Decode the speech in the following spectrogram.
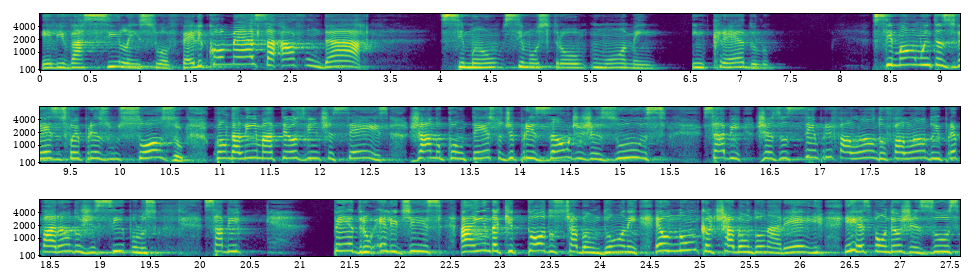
ele vacila em sua fé, ele começa a afundar. Simão se mostrou um homem incrédulo, Simão muitas vezes foi presunçoso, quando ali em Mateus 26, já no contexto de prisão de Jesus, sabe, Jesus sempre falando, falando e preparando os discípulos, sabe, Pedro, ele diz: Ainda que todos te abandonem, eu nunca te abandonarei. E respondeu Jesus:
